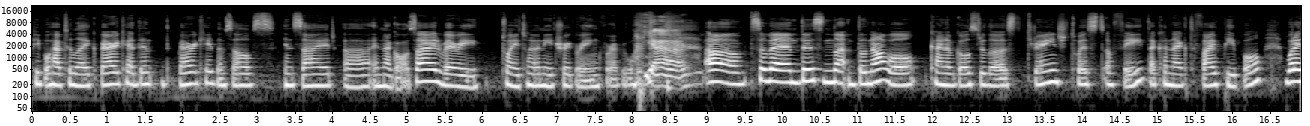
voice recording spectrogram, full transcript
people have to like barricade them, barricade themselves inside uh, and not go outside. Very 2020 triggering for everyone. Yeah. um, so then this no- the novel kind of goes through the strange twists of fate that connect five people. What I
